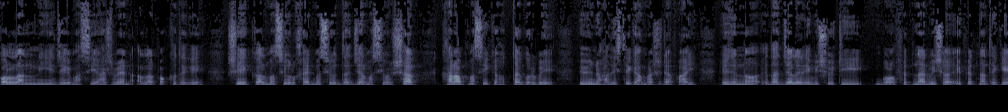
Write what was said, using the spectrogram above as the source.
কল্যাণ নিয়ে যে মাসি আসবেন, আল্লাহর পক্ষ থেকে, সেই কাল মাসিউল খায়ের মাসিউল দাজ্জাল, মাসিহুল সার খারাপ মাসিকে হত্যা করবে, বিভিন্ন হাদিস থেকে আমরা সেটা পাই। সেই জন্য দাজ্জালের এই বিষয়টি বড় ফেতনার বিষয়। এই ফেতনা থেকে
